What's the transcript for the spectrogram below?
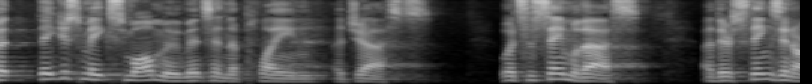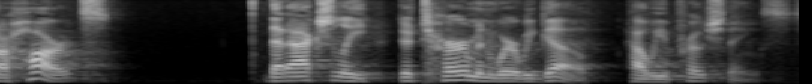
But they just make small movements and the plane adjusts. Well, it's the same with us. Uh, there's things in our hearts that actually determine where we go, how we approach things.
